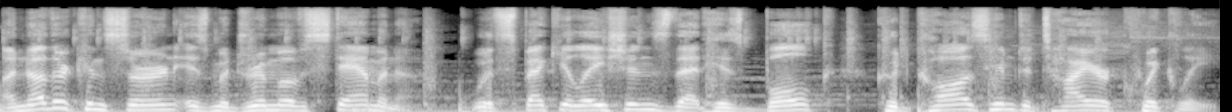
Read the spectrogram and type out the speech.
Another concern is Madrimov's stamina, with speculations that his bulk could cause him to tire quickly,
